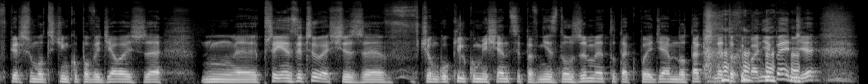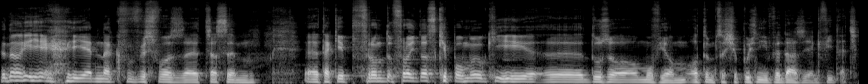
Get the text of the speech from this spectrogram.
w pierwszym odcinku powiedziałeś, że mm, e, przejęzyczyłeś się, że w ciągu kilku miesięcy pewnie zdążymy, to tak powiedziałem, no tak źle to chyba nie będzie. No i jednak wyszło, że czasem e, takie freudowskie pomyłki e, dużo mówią o tym, co się później wydarzy, jak widać.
